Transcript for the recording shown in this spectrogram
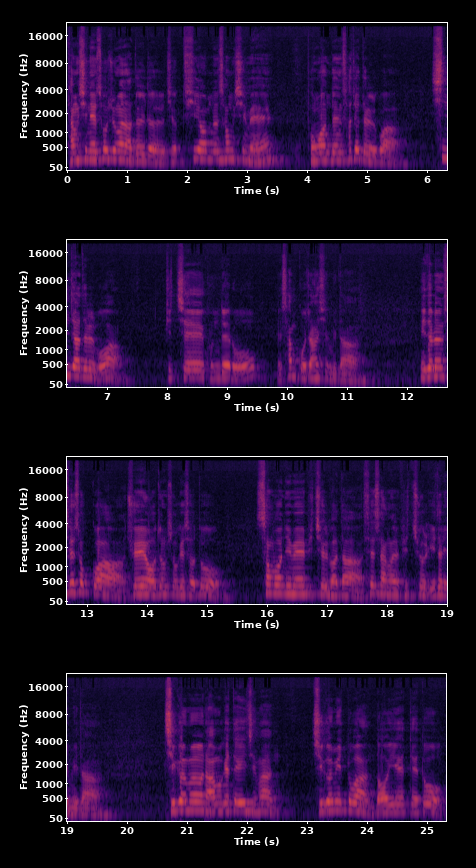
당신의 소중한 아들들, 즉 티 없는 성심에 봉헌된 사제들과 신자들을 모아 빛의 군대로 삼고자 하십니다. 이들은 세속과 죄의 어둠 속에서도 성모님의 빛을 받아 세상을 비출 이들입니다. 지금은 암흑의 때이지만 지금이 또한 너희의 때도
